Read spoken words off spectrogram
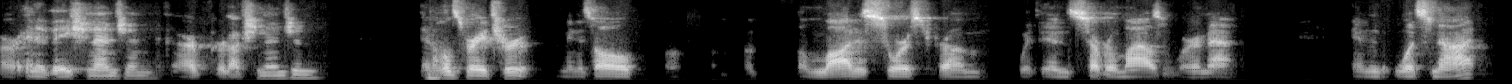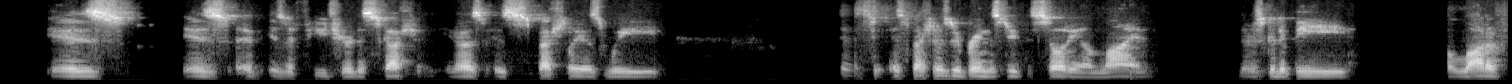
our innovation engine, our production engine, it mm-hmm. holds very true. I mean, it's all a lot is sourced from within several miles of where I'm at. And what's not is is is a future discussion. You know, as, especially as we especially as we bring this new facility online, there's going to be a lot of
